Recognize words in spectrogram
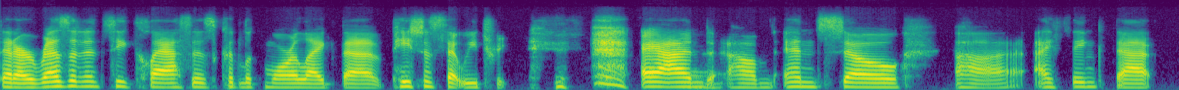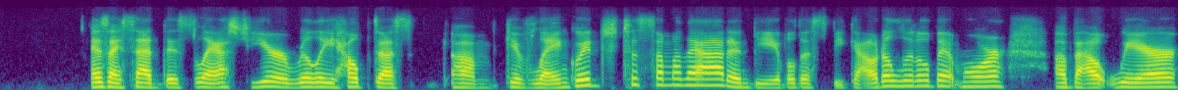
that our residency classes could look more like the patients that we treat. and um, and so uh, I think that, as I said, this last year really helped us um, give language to some of that and be able to speak out a little bit more about where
